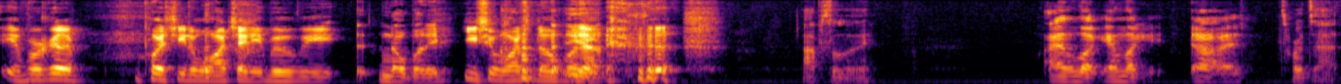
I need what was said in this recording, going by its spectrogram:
if we're going to push you to watch any movie, Nobody. you should watch Nobody. Absolutely. I look and look. Uh, That's where it's at.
